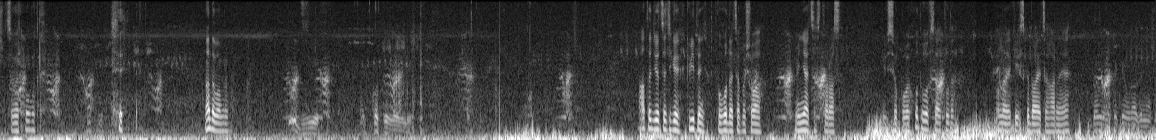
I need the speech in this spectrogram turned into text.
Що це верховодка? Надо вам риба? З'їх. Як коту вилі. А тоді це тільки квітень, погода ця почала мінятися сто раз. Все, повиходило все оттуда. Воно який скидається гарний, е? Дає таке враження, що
